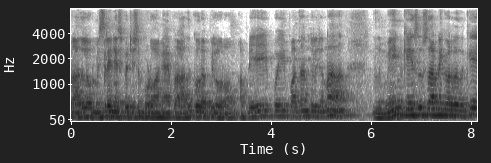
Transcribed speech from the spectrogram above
அப்புறம் அதில் ஒரு மிஸ்லேனியஸ் பெட்டிஷன் போடுவாங்க. அப்புறம் அதுக்கு ஒரு அப்பீல் வரும். அப்படியே போய் பார்த்தான்னு சொல்லி சொன்னால் இந்த மெயின் கேஸ் விசாரணைக்கு வர்றதுக்கே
